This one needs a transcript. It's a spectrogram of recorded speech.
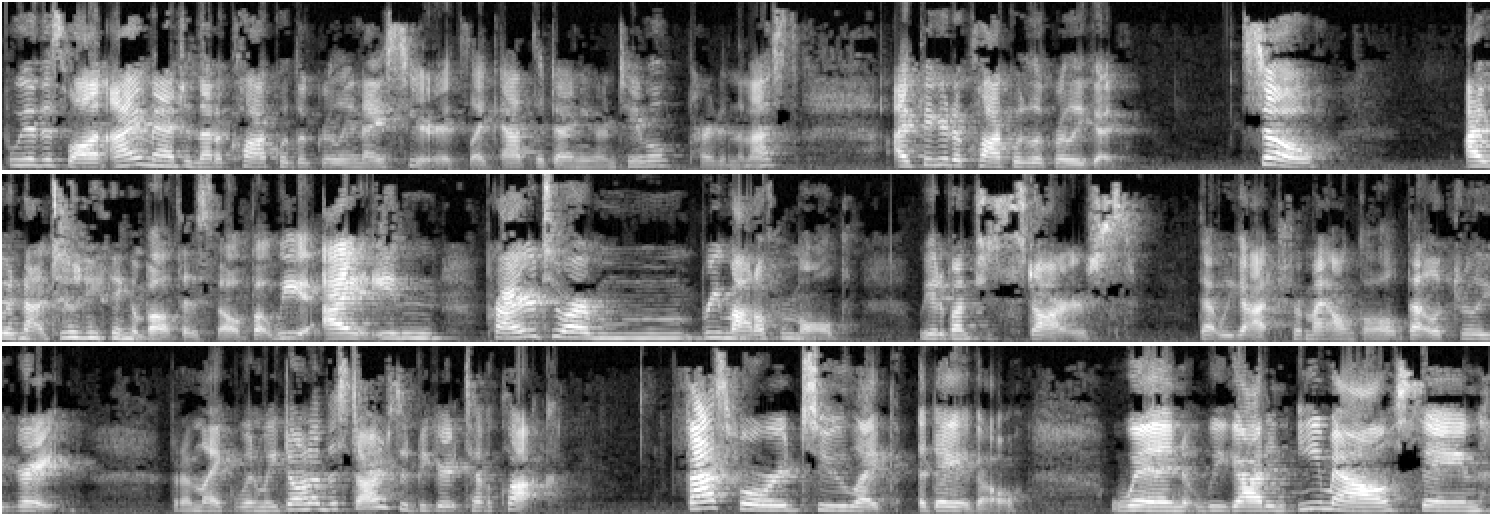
But we have this wall and I imagine that a clock would look really nice here. It's like at the dining room table, pardon the mess. I figured a clock would look really good. So I would not do anything about this though, but we, I, in, prior to our remodel for mold, we had a bunch of stars that we got from my uncle that looked really great. But I'm like, when we don't have the stars, it'd be great to have a clock. Fast forward to like a day ago when we got an email saying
